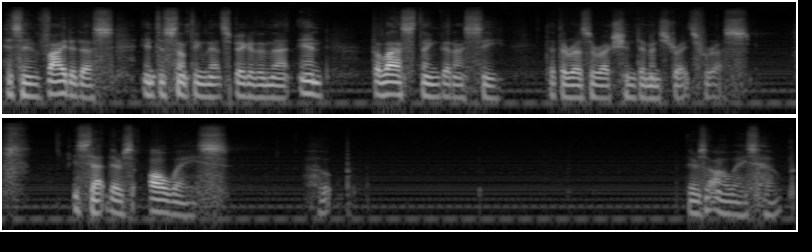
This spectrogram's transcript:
has invited us into something that's bigger than that. And the last thing that I see that the resurrection demonstrates for us is that there's always hope. There's always hope.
